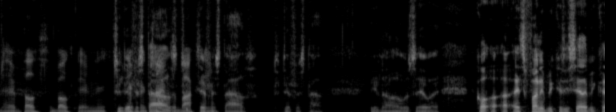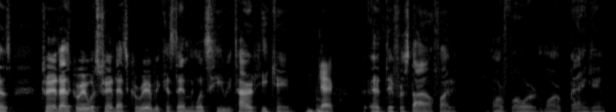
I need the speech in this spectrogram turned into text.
Yeah, they're both they're both good. And it's Two, two, different, times styles. of Two boxing. different styles. Two different styles. You know, it was. It was uh, uh, it's funny because you said that because Trinidad's career was Trinidad's career because then once he retired, he came Yeah, a different style fighting, more forward, more banging.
